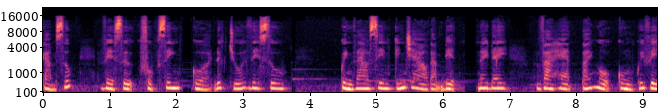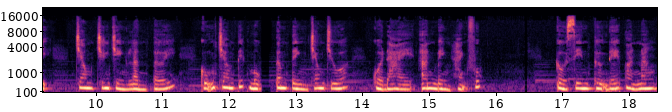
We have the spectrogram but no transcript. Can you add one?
cảm xúc về sự phục sinh của Đức Chúa Giêsu. Quỳnh Giao xin kính chào tạm biệt nơi đây và hẹn tái ngộ cùng quý vị trong chương trình lần tới, cũng trong tiết mục Tâm tình trong Chúa của Đài An Bình Hạnh Phúc. Cầu xin Thượng Đế Toàn Năng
